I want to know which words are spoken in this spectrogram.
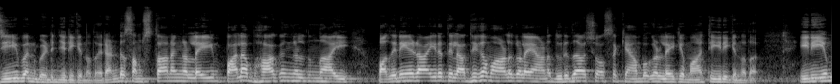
ജീവൻ വെടിഞ്ഞിരിക്കുന്നത്. രണ്ട് സംസ്ഥാനങ്ങളിലെയും പല ഭാഗങ്ങളിൽ നിന്നായി പതിനേഴായിരത്തിലധികം ആളുകളെയാണ് ദുരിതാശ്വാസ ക്യാമ്പുകളിലേക്ക് മാറ്റിയിരിക്കുന്നത്. ഇനിയും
